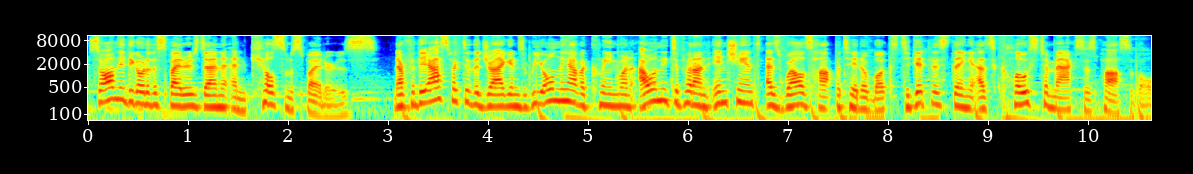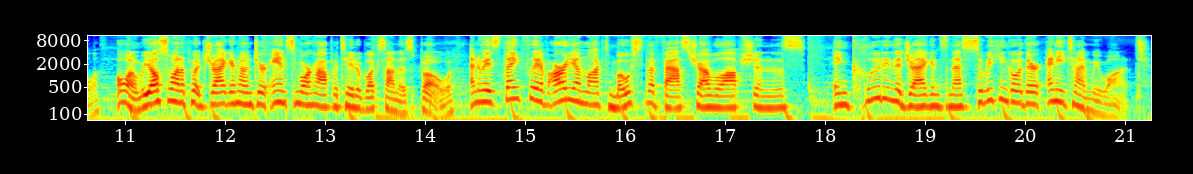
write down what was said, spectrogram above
So I'll need to go to the spider's den and kill some spiders. Now for the aspect of the dragons, we only have a clean one. I will need to put on enchants as well as hot potato books to get this thing as close to max as possible. Oh, and we also want to put Dragon Hunter and some more hot potato books on this bow. Anyways, thankfully I've already unlocked most of the fast travel options including the Dragon's Nest, so we can go there anytime we want.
